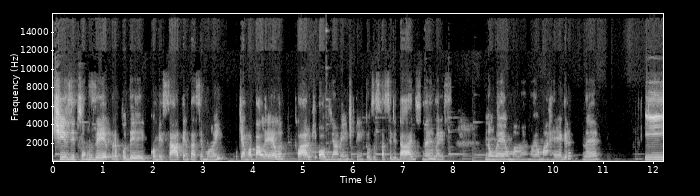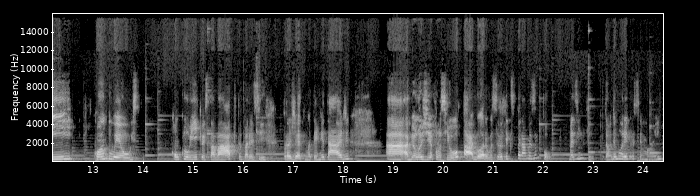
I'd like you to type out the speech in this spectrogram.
XYZ para poder começar a tentar ser mãe, o que é uma balela, claro que obviamente tem todas as facilidades, né? Mas não é uma não é uma regra, né? E quando eu concluí que eu estava apta para esse projeto maternidade, a, a biologia falou assim: opa, agora você vai ter que esperar mais um pouco. Mas enfim, então eu demorei para ser mãe.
